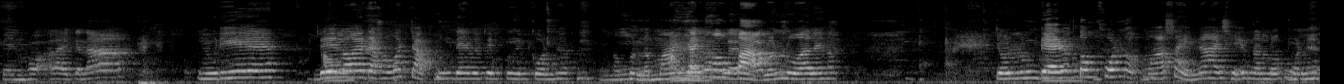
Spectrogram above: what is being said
เป็นเพราะอะไรกันนะ อยู่ดีเดลอยแต่เขาก็จับลุงแดนไปเป็นปืนกลครับเอาผลไม้ยัดเข้าปากรัวๆเลยครับ จนลุงแดนต้องพ่นออกมาใส่หน้าเชฟนรกหมดเลย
